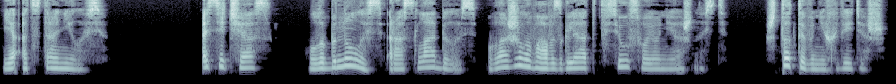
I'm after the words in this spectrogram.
Я отстранилась. А сейчас Улыбнулась, расслабилась, вложила во взгляд всю свою нежность. «Что ты в них видишь?»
